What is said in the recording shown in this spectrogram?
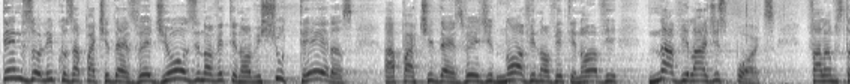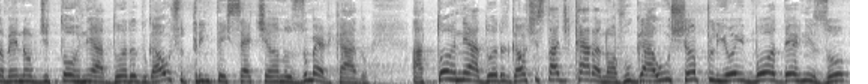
Tênis Olímpicos a partir de 10 vezes de 11,99. Chuteiras a partir de 10 vezes de 9,99 na Village Esportes. Falamos também em nome de Torneadora do Gaúcho, 37 anos no mercado. A Torneadora do Gaúcho está de cara nova. O Gaúcho ampliou e modernizou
